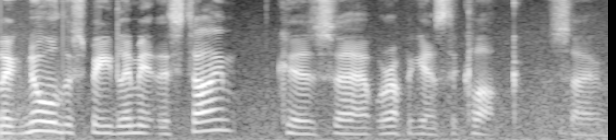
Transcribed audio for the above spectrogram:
We'll ignore the speed limit this time because uh, we're up against the clock. So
